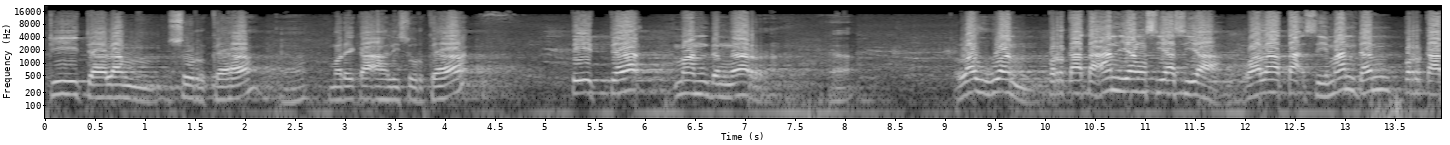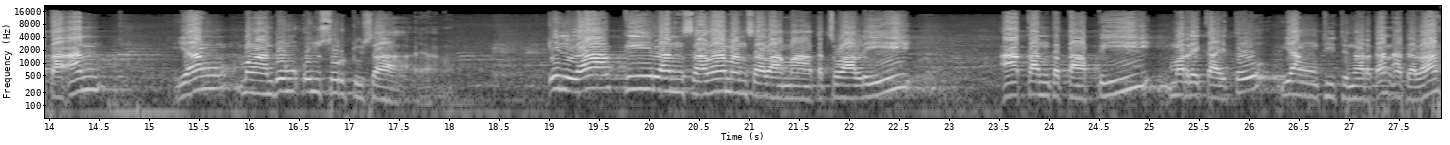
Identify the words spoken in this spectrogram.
di dalam surga ya, mereka ahli surga tidak mendengar ya, lawan perkataan yang sia-sia. Wala taksiman dan perkataan yang mengandung unsur dosa. Ya. illa kilan salaman salama kecuali akan tetapi mereka itu yang didengarkan adalah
